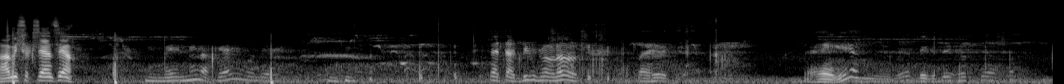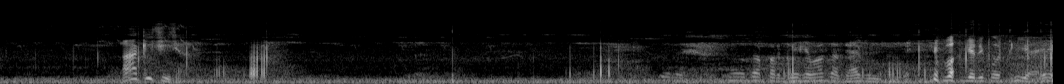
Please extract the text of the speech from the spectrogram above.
ਹਾਂ ਵੀ ਸਕਸੈਂਸ ਆ। ਮੈਨੂੰ ਨਾ ਕਿਹਾ ਹੀ ਬੋਲਿਆ ਤੇ ਟੱਡੀ ਸੁਣਾ ਪੈਸੇ ਵਿੱਚ। ਹੈਗੇ ਆ। ਡਿੱਗਦੇ ਫਿਰਦੇ ਆਪਾਂ। ਆ ਕੀ ਚੀਜ਼ ਆ? ਉਹ ਤਾਂ ਪਰਦੇ ਸੇਵਾ ਦਾ ਬੈਗ ਨਹੀਂ ਬਾਗੇ ਦੀ ਕੋਠੀ ਆ ਇਹ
